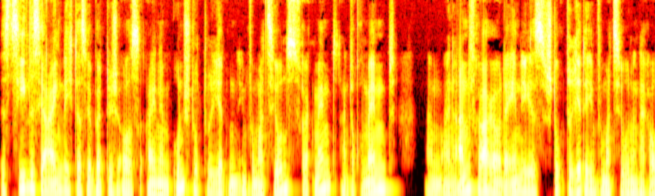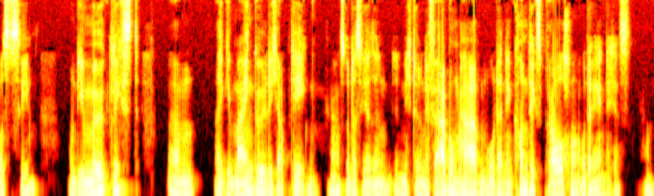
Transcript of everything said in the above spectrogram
das Ziel ist ja eigentlich, dass wir praktisch aus einem unstrukturierten Informationsfragment, ein Dokument, eine Anfrage oder ähnliches strukturierte Informationen herausziehen und die möglichst ähm, allgemeingültig ablegen, ja, so dass sie also nicht eine Färbung haben oder den Kontext brauchen oder ähnliches. Ja.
